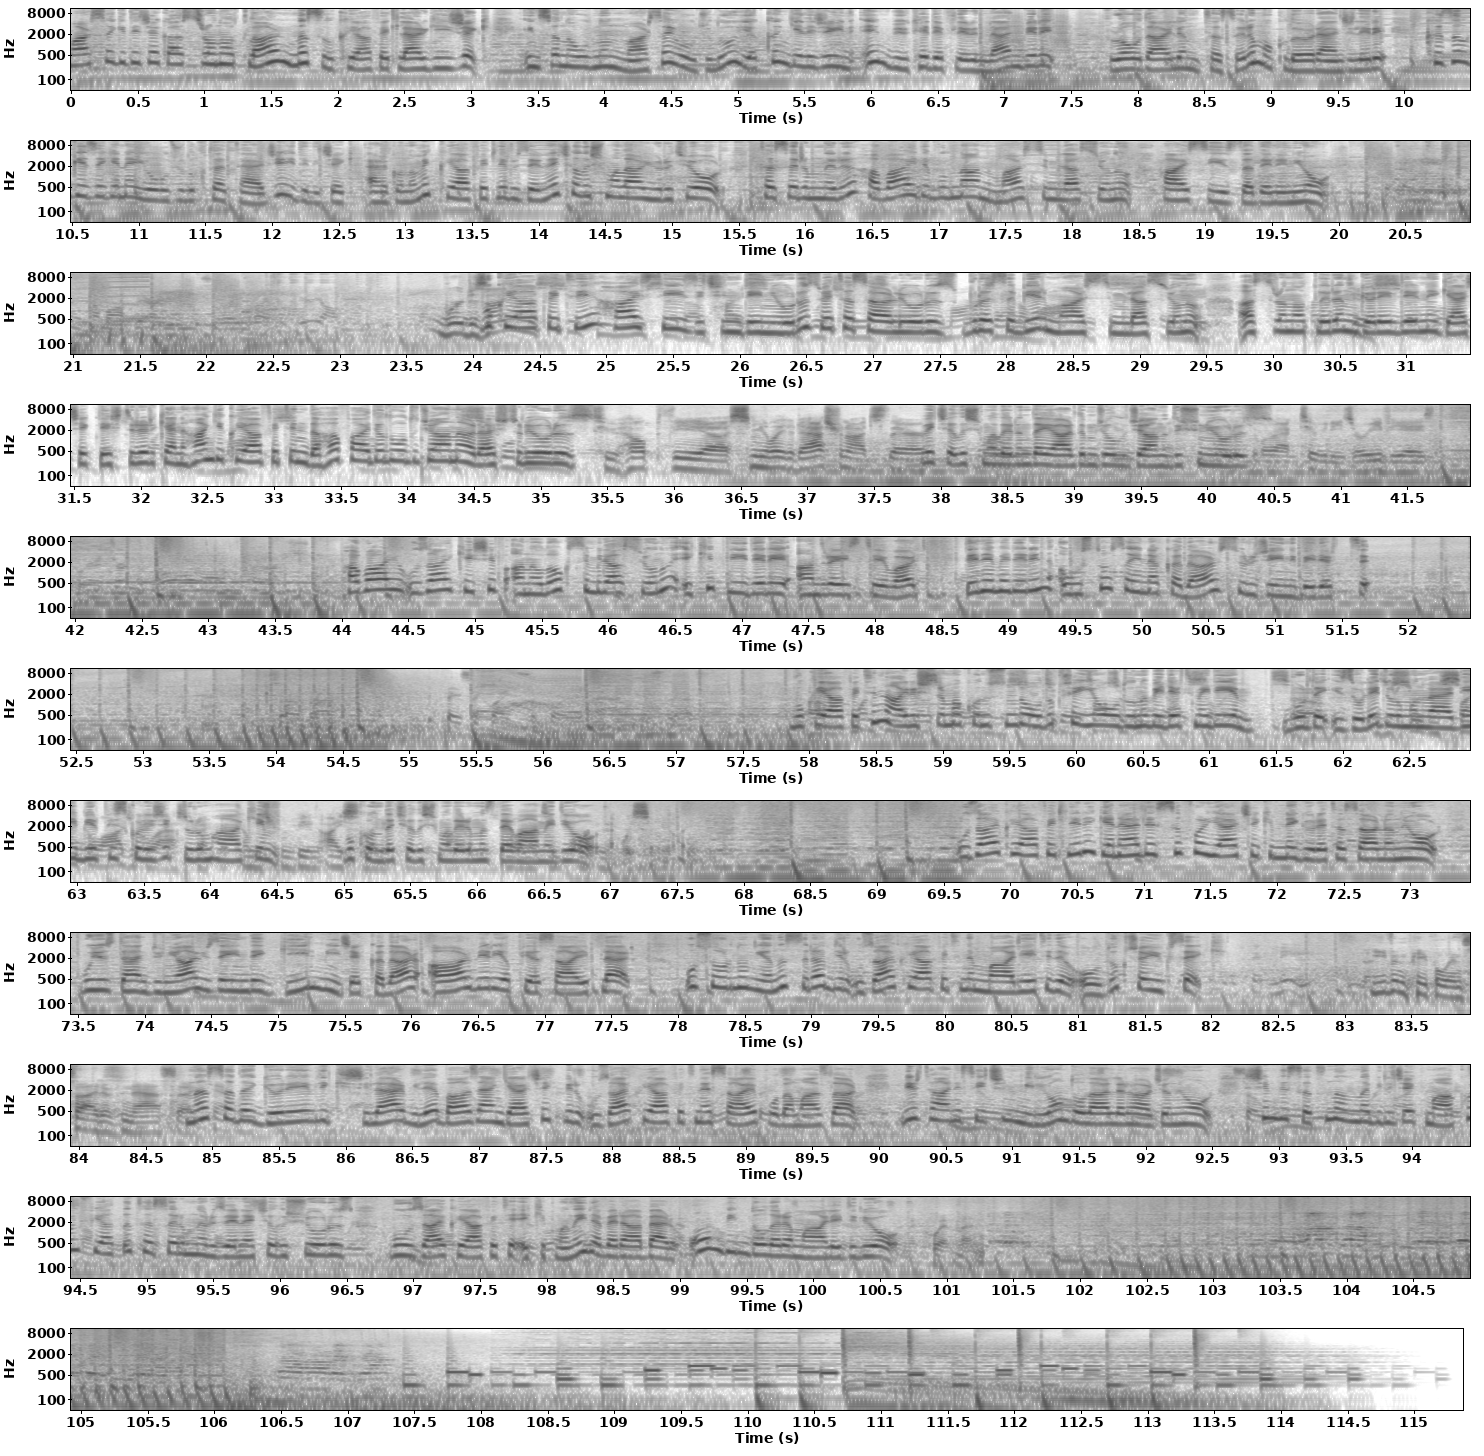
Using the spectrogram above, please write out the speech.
Mars'a gidecek astronotlar nasıl kıyafetler giyecek? İnsanoğlunun Mars'a yolculuğu yakın geleceğin en büyük hedeflerinden biri. Rhode Island Tasarım Okulu öğrencileri Kızıl Gezegen'e yolculukta tercih edilecek ergonomik kıyafetler üzerine çalışmalar yürütüyor. Tasarımları Hawaii'de bulunan Mars simülasyonu High Seas'da deneniyor. Bu kıyafeti High Seas için deniyoruz ve tasarlıyoruz. Burası bir Mars simülasyonu. Astronotların görevlerini gerçekleştirirken hangi kıyafetin daha faydalı olacağını araştırıyoruz. Ve çalışmalarında yardımcı olacağını düşünüyoruz. Hawaii Uzay Keşif Analog Simülasyonu ekip lideri Andre Stewart, denemelerin Ağustos ayına kadar süreceğini belirtti. Bu kıyafetin ayrıştırma konusunda oldukça iyi olduğunu belirtmeliyim. Burada izole durumun verdiği bir psikolojik durum hakim. Bu konuda çalışmalarımız devam ediyor. Uzay kıyafetleri genelde sıfır yer çekimine göre tasarlanıyor. Bu yüzden dünya yüzeyinde giyilmeyecek kadar ağır bir yapıya sahipler. Bu sorunun yanı sıra bir uzay kıyafetinin maliyeti de oldukça yüksek. NASA'da görevli kişiler bile bazen gerçek bir uzay kıyafetine sahip olamazlar. Bir tanesi için milyon dolarlar harcanıyor. Şimdi satın alınabilecek makul fiyatlı tasarımlar üzerine çalışıyoruz. Bu uzay kıyafeti ekipmanıyla beraber 10 bin dolara mal ediliyor.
